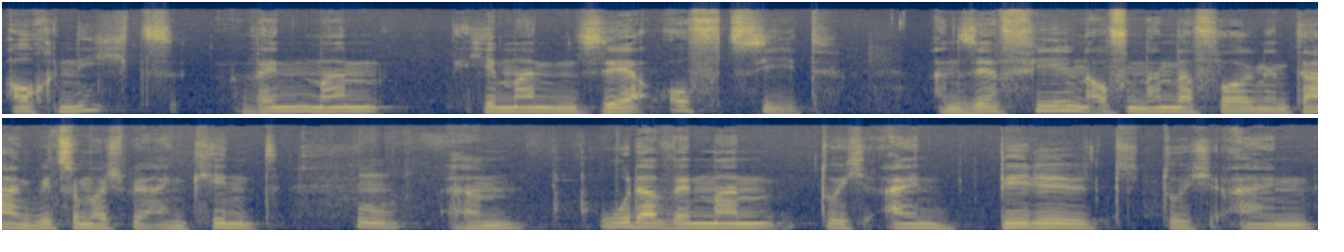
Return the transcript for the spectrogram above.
auch nichts, wenn man jemanden sehr oft sieht, an sehr vielen aufeinanderfolgenden Tagen, wie zum Beispiel ein Kind? Hm. Ähm, oder wenn man durch ein Bild, durch einen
